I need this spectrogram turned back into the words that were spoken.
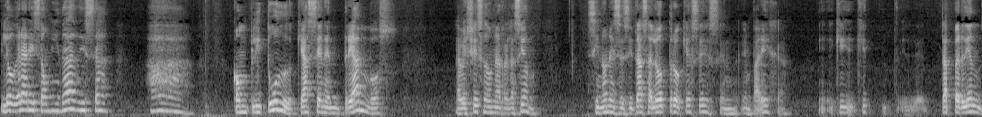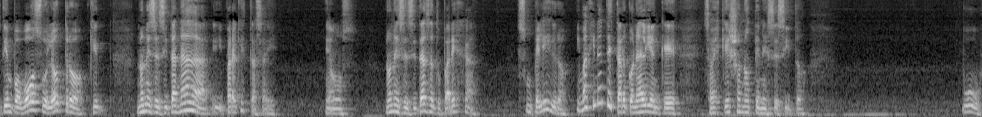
lograr esa unidad, esa ah, completud que hacen entre ambos la belleza de una relación. Si no necesitas al otro, ¿qué haces en, pareja? ¿Qué, estás perdiendo tiempo vos o el otro? ¿Que no necesitas nada? ¿Y para qué estás ahí? Digamos, ¿no necesitas a tu pareja? Es un peligro. Imagínate estar con alguien que, ¿sabes que Yo no te necesito. Uf,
